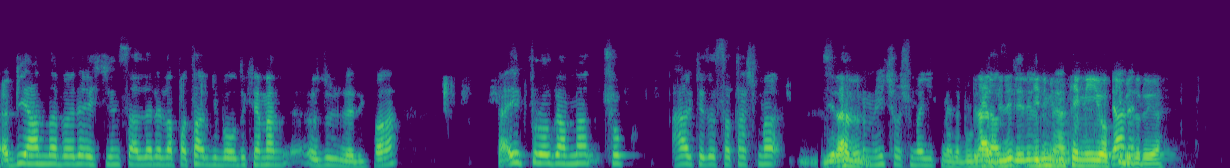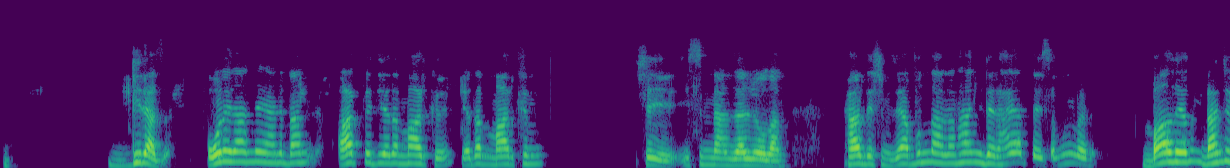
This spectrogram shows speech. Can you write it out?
Ya bir anda böyle eşcinsellere laf atar gibi olduk hemen özür diledik falan. Ya ilk programdan çok herkese sataşma Biraz. Hiç hoşuma gitmedi. Bu biraz biraz dili- gerildim dilimizin yani. kemiği yok gibi Yani duruyor. biraz o nedenle yani ben Alfred ya da Mark'ı ya da Mark'ın şeyi isim benzerliği olan kardeşimiz ya bunlardan hangileri hayattaysa bunları bağlayalım. Bence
